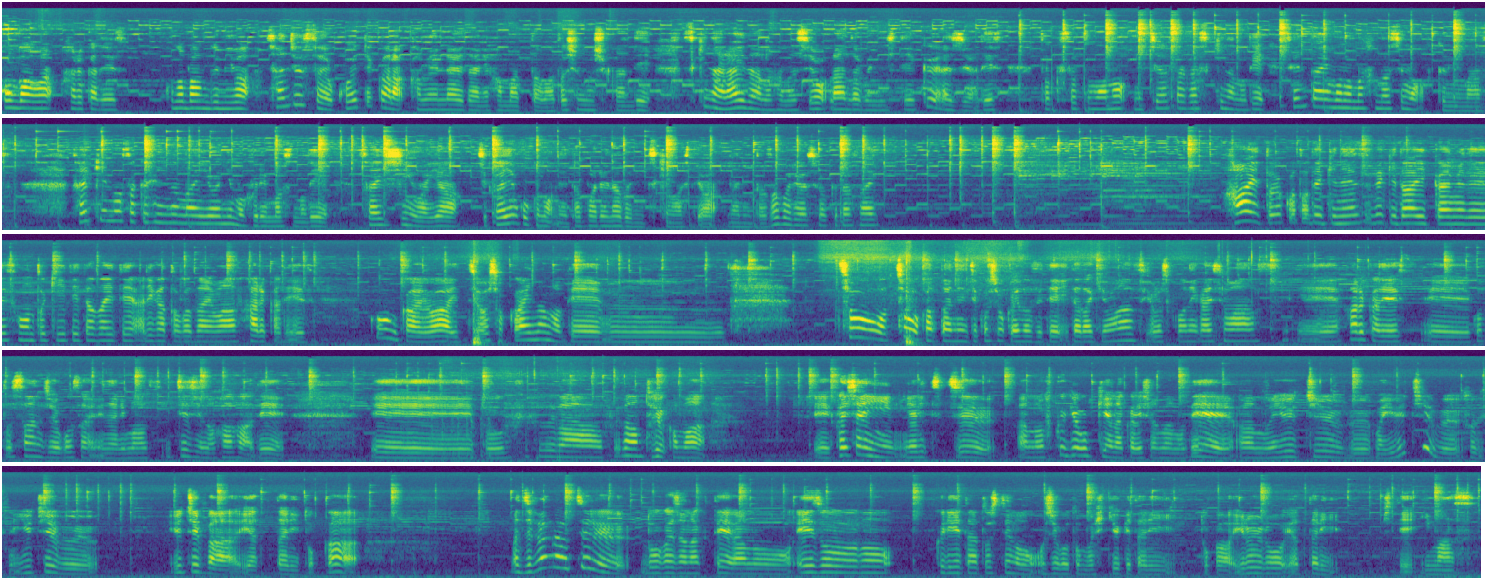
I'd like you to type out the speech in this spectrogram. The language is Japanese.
こんばんは、はるかです。この番組は30歳を超えてから仮面ライダーにハマった私の主観で好きなライダーの話をランダムにしていくラジオです。特撮もの、日朝が好きなので戦隊ものの話も含みます。最近の作品の内容にも触れますので最新話や次回予告のネタバレなどにつきましては何卒ご了承ください。はい、ということで記念すべき第1回目です。ほんと聞いていただいてありがとうございます。はるかです。今回は一応初回なので、うーん、超、超簡単に自己紹介させていただきます。よろしくお願いします。えー、はるかです。えー、今年35歳になります。一児の母で、えーと、普段、普段というかまあ、えー会社員やりつつあの副業 OK な会社なのであの YouTube、まあ、YouTube そうですね。YouTube YouTuber やったりとか、まあ、自分が映る動画じゃなくてあの映像のクリエイターとしてのお仕事も引き受けたりとかいろいろやったりしています。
